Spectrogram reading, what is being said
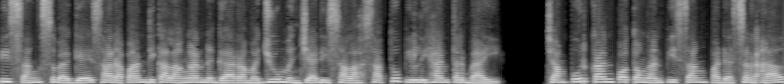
Pisang sebagai sarapan di kalangan negara maju menjadi salah satu pilihan terbaik. Campurkan potongan pisang pada seral,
